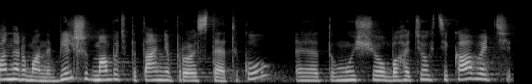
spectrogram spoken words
Пане Романе, більше, мабуть, питання про естетику, е, тому що багатьох цікавить,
